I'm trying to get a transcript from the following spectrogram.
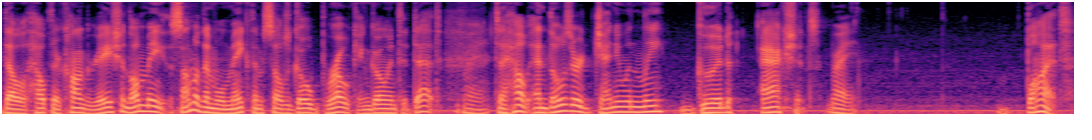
they'll help their congregation. They'll make some of them will make themselves go broke and go into debt Right. to help. And those are genuinely good actions. Right. But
